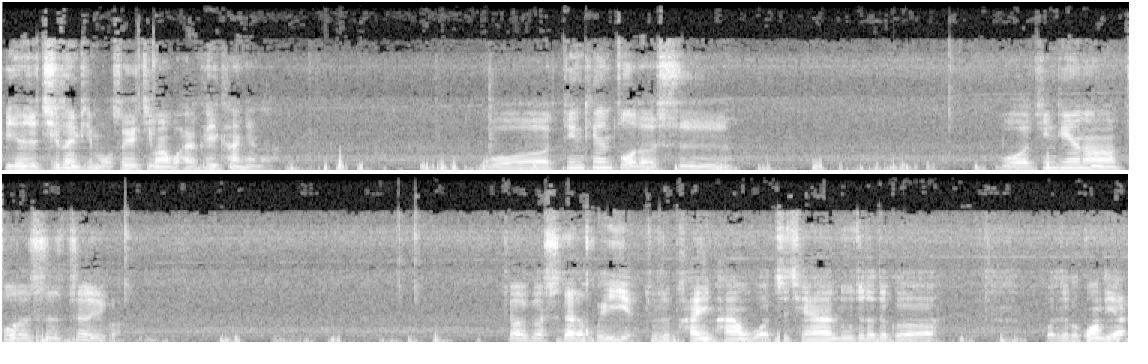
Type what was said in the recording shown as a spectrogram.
毕竟是七寸屏幕，所以基本上我还是可以看见的。我今天做的是，我今天呢做的是这个，叫一个时代的回忆，就是盘一盘我之前录制的这个我的这个光碟。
